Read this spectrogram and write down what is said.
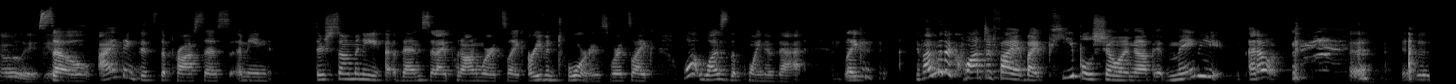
totally. yeah. So I think that's the process. I mean, there's so many events that I put on where it's like, or even tours where it's like, what was the point of that? Like, if I'm gonna quantify it by people showing up, it maybe I don't. the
